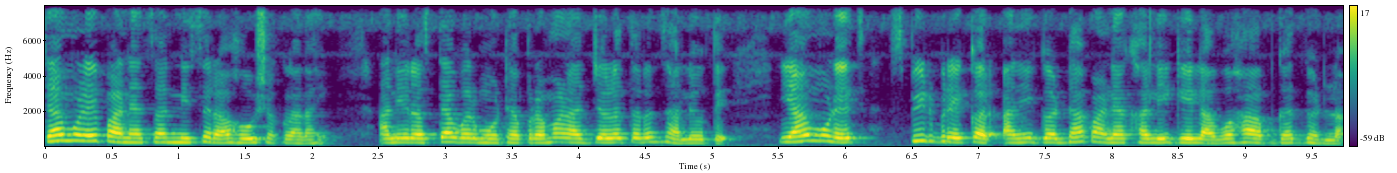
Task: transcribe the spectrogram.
त्यामुळे पाण्याचा निचरा होऊ शकला नाही आणि रस्त्यावर मोठ्या प्रमाणात जलतरण झाले होते. यामुळेच स्पीड ब्रेकर आणि गड्डा पाण्याखाली गेला व हा अपघात घडला.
